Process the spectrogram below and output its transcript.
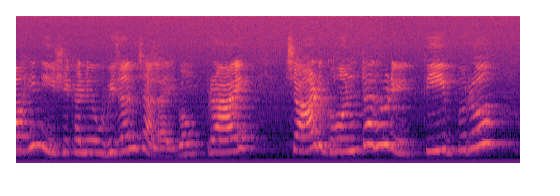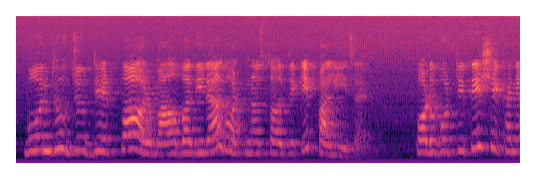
বাহিনী সেখানে অভিযান চালায় এবং প্রায় চার ঘণ্টা ধরে তীব্র বন্দুকযুদ্ধের পর মাওবাদীরা ঘটনাস্থল থেকে পালিয়ে যায়। পরবর্তীতে সেখানে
